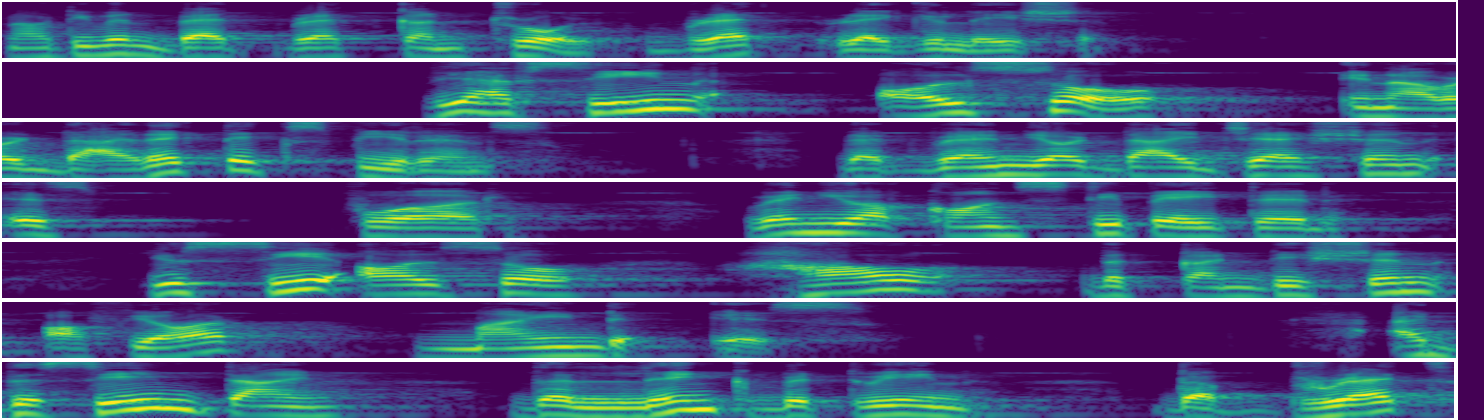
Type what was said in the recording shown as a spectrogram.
not even breath, breath control, breath regulation. We have seen also in our direct experience that when your digestion is poor, when you are constipated, you see also how the condition of your mind is. At the same time, the link between the breath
